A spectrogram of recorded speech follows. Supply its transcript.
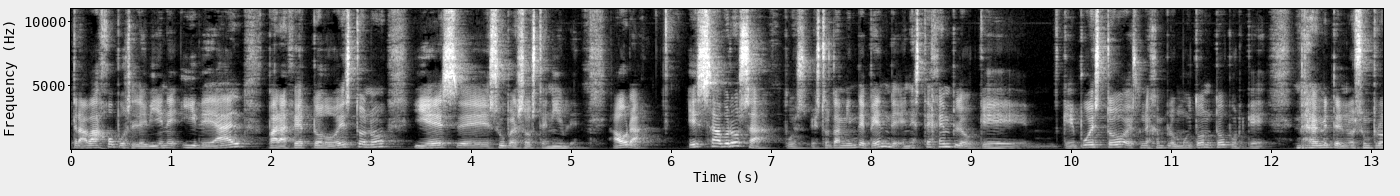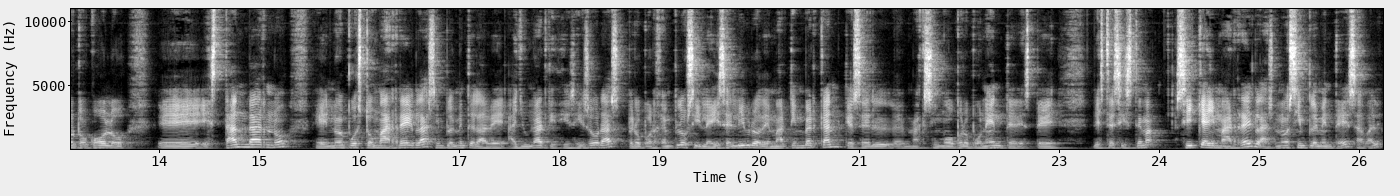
trabajo pues le viene ideal para hacer todo esto, ¿no? Y es eh, súper sostenible. Ahora, ¿Es sabrosa? Pues esto también depende. En este ejemplo que, he puesto es un ejemplo muy tonto porque realmente no es un protocolo eh, estándar, ¿no? Eh, no he puesto más reglas, simplemente la de ayunar 16 horas, pero por ejemplo si leéis el libro de Martin Berkan, que es el máximo proponente de este, de este sistema, sí que hay más reglas, no es simplemente esa, ¿vale?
